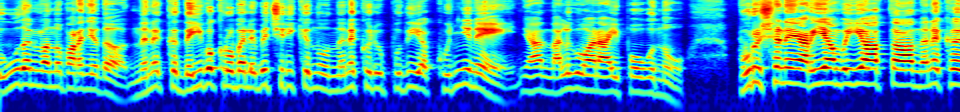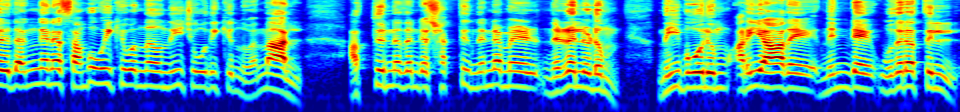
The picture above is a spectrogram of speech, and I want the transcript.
ദൂതൻ വന്ന് പറഞ്ഞത് നിനക്ക് ദൈവകൃപ ലഭിച്ചിരിക്കുന്നു. നിനക്കൊരു പുതിയ കുഞ്ഞിനെ ഞാൻ നൽകുവാനായി പോകുന്നു. പുരുഷനെ അറിയാൻ വയ്യാത്ത നിനക്ക് ഇതെങ്ങനെ സംഭവിക്കുമെന്ന് നീ ചോദിക്കുന്നു. എന്നാൽ അത്യുന്നതന്റെ ശക്തി നിന്റെ മേൽ നിഴലിടും. നീ പോലും അറിയാതെ നിന്റെ ഉദരത്തിൽ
